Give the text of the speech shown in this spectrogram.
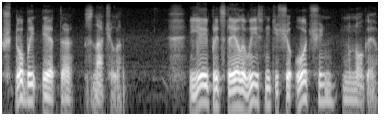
Что бы это значило? Ей предстояло выяснить еще очень многое.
